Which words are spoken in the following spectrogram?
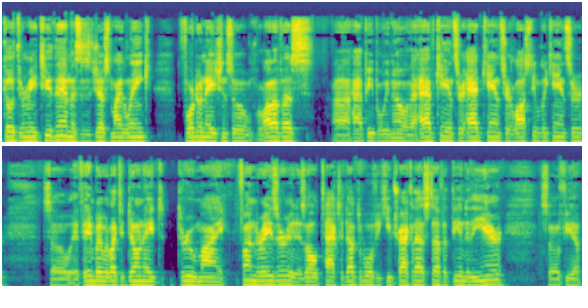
go through me to them. This is just my link for donation. So a lot of us uh, have people we know that have cancer, had cancer, lost people to cancer. So if anybody would like to donate through my fundraiser, it is all tax deductible if you keep track of that stuff at the end of the year. So if you,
